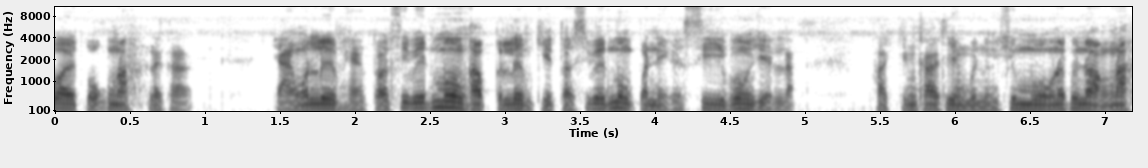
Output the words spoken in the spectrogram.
บ่อยตกเนาะแล้วก็ยางมันเริ่มแห้งตอนสิบเอ็ดโมงครับก็เริ่มกีดตอนสิบเอ็ดโมงปันนี้ก็สี่โมงเย็นละ พักกินข้าวเที่ยงไปหนึ่งชั่วโมงนะพี่น้องนะ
